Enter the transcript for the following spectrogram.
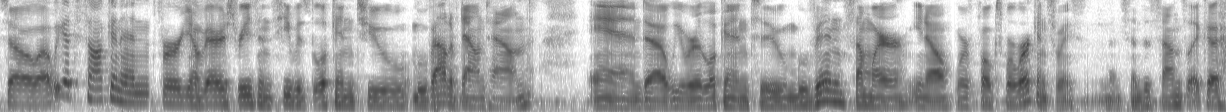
So uh, we got to talking, and for you know various reasons, he was looking to move out of downtown. And uh, we were looking to move in somewhere, you know, where folks were working. So we said, "This sounds like a,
